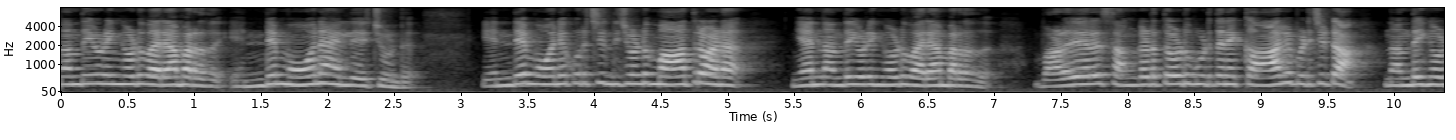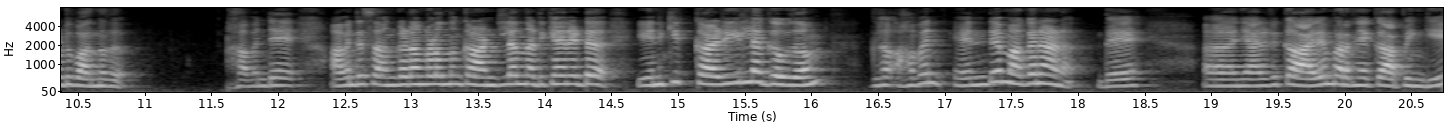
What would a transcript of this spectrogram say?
നന്ദയോട് ഇങ്ങോട്ട് വരാൻ പറഞ്ഞത്? എന്റെ മോനായാലും ചോദിച്ചുകൊണ്ട് എന്റെ മോനെക്കുറിച്ച് ചിന്തിച്ചുകൊണ്ട് മാത്രമാണ് ഞാൻ നന്ദയോട് ഇങ്ങോട്ട് വരാൻ പറഞ്ഞത്. വളരെയേറെ സങ്കടത്തോടു കൂടി തന്നെ കാൽ പിടിച്ചിട്ടാ നന്ദ ഇങ്ങോട്ട് വന്നത്. അവന്റെ അവന്റെ സങ്കടങ്ങളൊന്നും കണ്ടില്ല നടിക്കാനായിട്ട് എനിക്ക് കഴിയില്ല ഗൗതം. അവൻ എന്റെ മകനാണ്. ദേ ഞാനൊരു കാര്യം പറഞ്ഞേക്കാം പിങ്കി.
